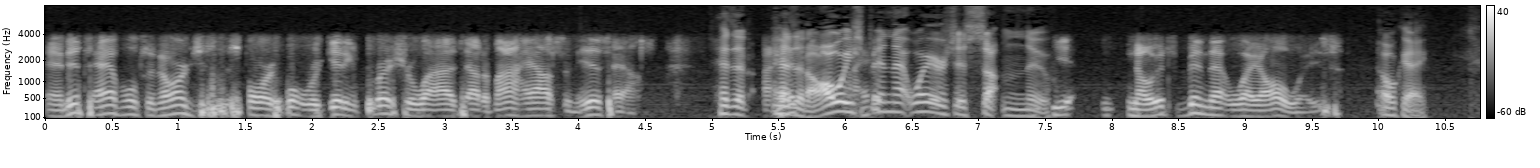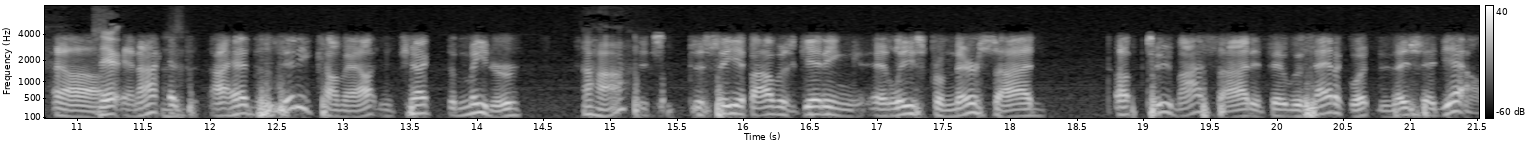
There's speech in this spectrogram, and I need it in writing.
and it's apples and oranges as far as what we're getting pressure wise out of my house and his house. Has it has it always been that way, or is this something new? Yeah, no, it's been that way always. Okay. Uh, there, and I had I had the city come out and check the meter uh-huh. to, to see if I was getting at least from their side up to my side if it was adequate. And they said yeah.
